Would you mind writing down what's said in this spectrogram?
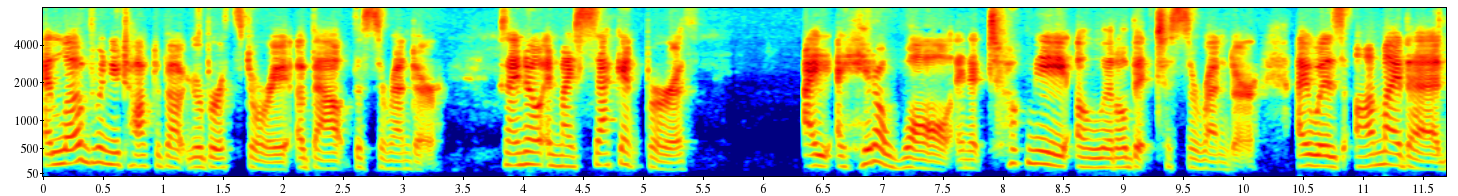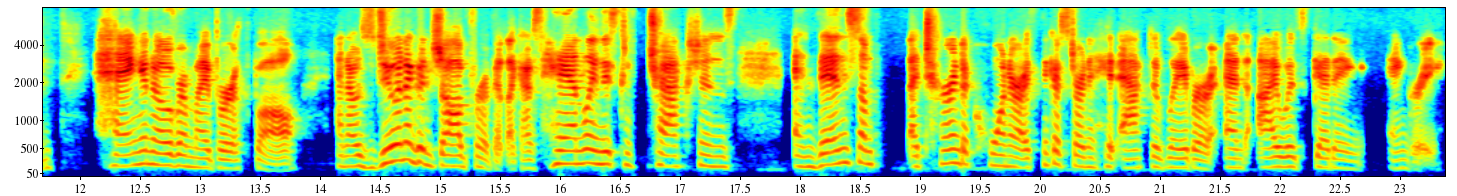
i loved when you talked about your birth story about the surrender. Because i know in my second birth I, I hit a wall and it took me a little bit to surrender. I was on my bed, hanging over my birth ball, and I was doing a good job for a bit. Like I was handling these contractions, and then some. I turned a corner. I think I starting to hit active labor, and I was getting angry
